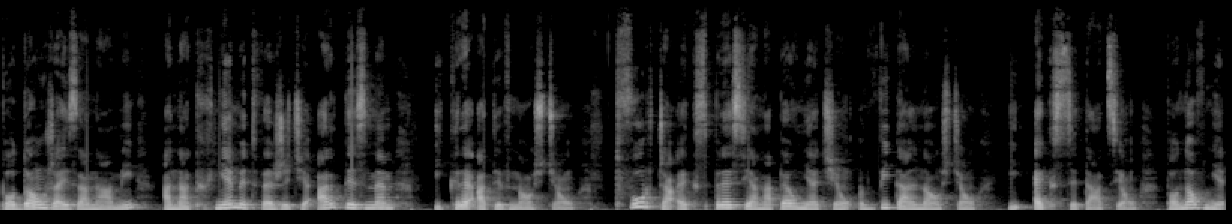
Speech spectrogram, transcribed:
Podążaj za nami, a natchniemy Twe życie artyzmem i kreatywnością. Twórcza ekspresja napełnia Cię witalnością i ekscytacją, ponownie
